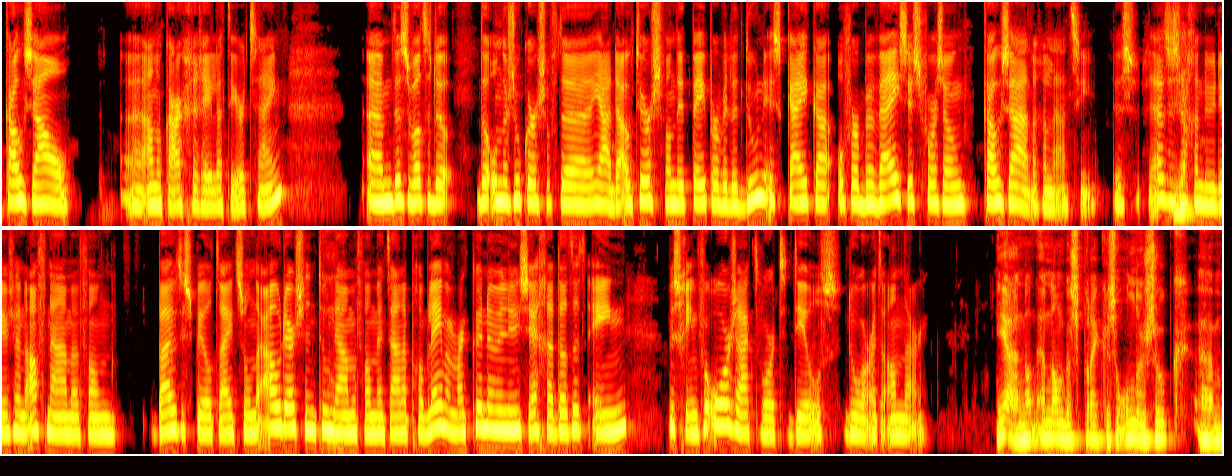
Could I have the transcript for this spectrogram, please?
kausaal eh, aan elkaar gerelateerd zijn. Ehm, dus wat de, de onderzoekers of de, ja, de auteurs van dit paper willen doen, is kijken of er bewijs is voor zo'n causale relatie. Dus ja, ze Ja. zeggen nu, er is een afname van buitenspeeltijd zonder ouders, een toename van mentale problemen. Maar kunnen we nu zeggen dat het een misschien veroorzaakt wordt deels door het ander? Ja, en dan, en dan bespreken ze onderzoek ehm,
